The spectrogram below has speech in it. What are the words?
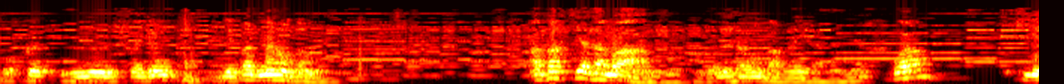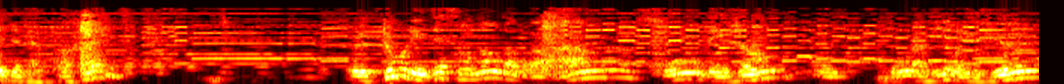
pour que nous soyons, il n'y ait pas de malentendu. À partir d'Abraham, dont nous avons parlé la dernière fois, qui était un prophète, euh, tous les descendants d'Abraham sont des gens euh, dont la vie religieuse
